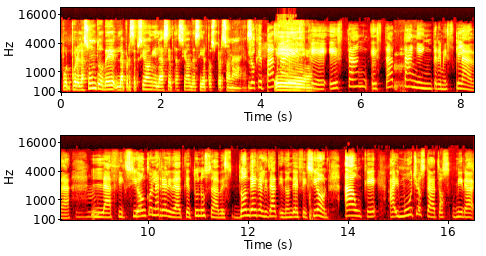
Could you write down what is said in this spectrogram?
por, el asunto de la percepción y la aceptación de ciertos personajes. Lo que pasa es eh, que es tan, está tan entremezclada la ficción con la realidad que tú no sabes dónde hay realidad y dónde hay ficción, aunque hay muchos datos. Mira,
